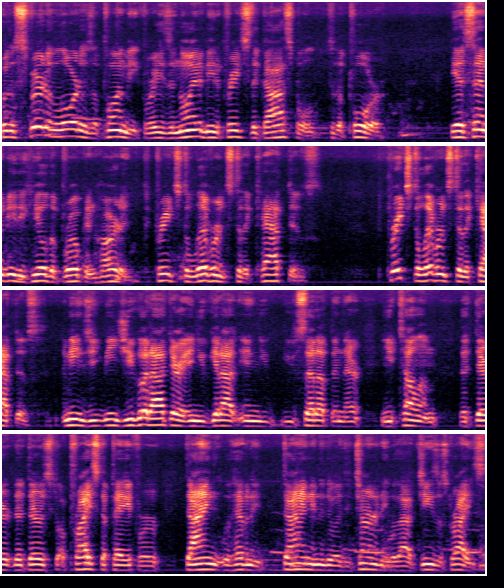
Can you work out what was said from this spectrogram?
For the Spirit of the Lord is upon me, for he has anointed me to preach the gospel to the poor. He has sent me to heal the brokenhearted, to preach deliverance to the captives. To preach deliverance to the captives. It means you means you go out there and you get out and you, you set up in there and you tell them that there that there's a price to pay for dying with having dying into an eternity without Jesus Christ.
